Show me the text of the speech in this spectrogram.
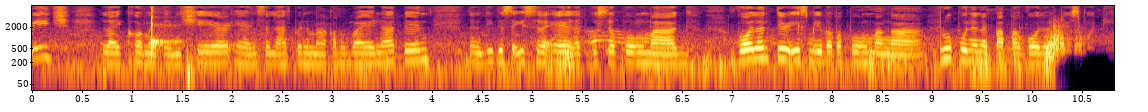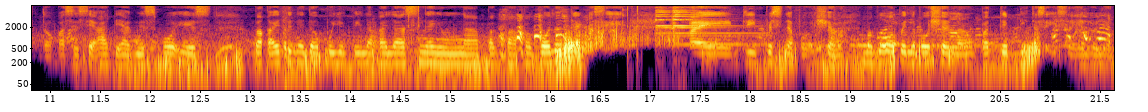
page, like, comment, and share. And sa lahat po ng mga kababayan natin na nandito sa Israel at gusto pong mag-volunteer is may iba pa pong mga grupo na nagpapa-volunteers po dito. Kasi si Ate Agnes po is baka ito na daw po yung pinakalas ngayon na pagpapa-volunteer kasi may trippers na po siya. Mag-open na po siya ng patrip dito sa Israel ulit.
